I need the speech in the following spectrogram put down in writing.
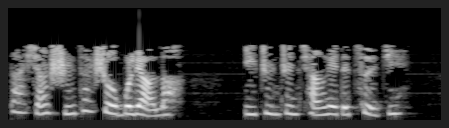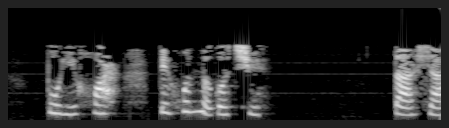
大侠实在受不了了，一阵阵强烈的刺激，不一会儿便昏了过去。大侠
